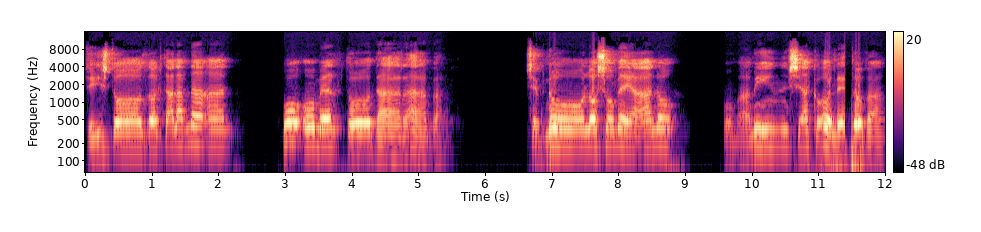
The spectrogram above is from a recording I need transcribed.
כשאשתו זורקת עליו נעל, הוא אומר תודה רבה. שבנו לא שומע לו, הוא מאמין שהכל לטובה.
